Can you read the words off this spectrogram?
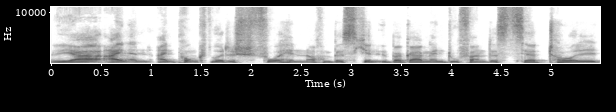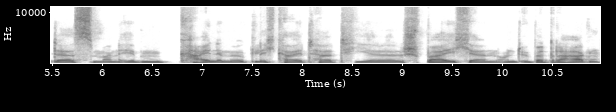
Ja, einen, ein Punkt wurde vorhin noch ein bisschen übergangen. Du fandest sehr toll, dass man eben keine Möglichkeit hat, hier speichern und übertragen.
